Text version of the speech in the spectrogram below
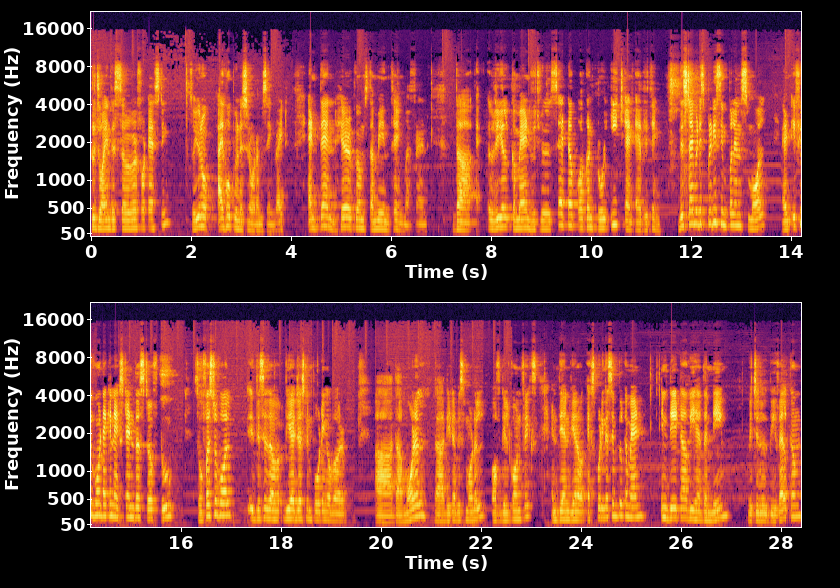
to join this server for testing. So you know i hope you understand what i'm saying right? And then here comes the main thing my friend. The real command which will set up or control each and everything. This time it is pretty simple and small. And if you want i can extend the stuff too. So first of all this is our we are just importing our uh, the model the database model of guild configs and then we are exporting a simple command. In data we have the name which will be welcome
